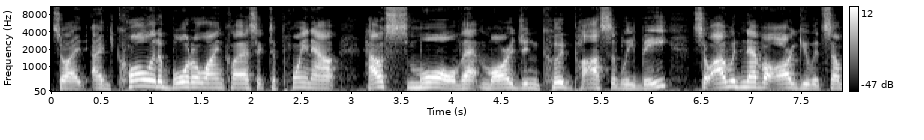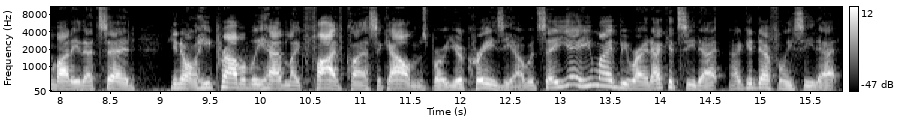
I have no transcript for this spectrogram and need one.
So I, I'd call it a borderline classic to point out how small that margin could possibly be. So I would never argue with somebody that said, you know, he probably had like five classic albums, bro. You're crazy. I would say, yeah, you might be right. I could see that. I could definitely see that.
